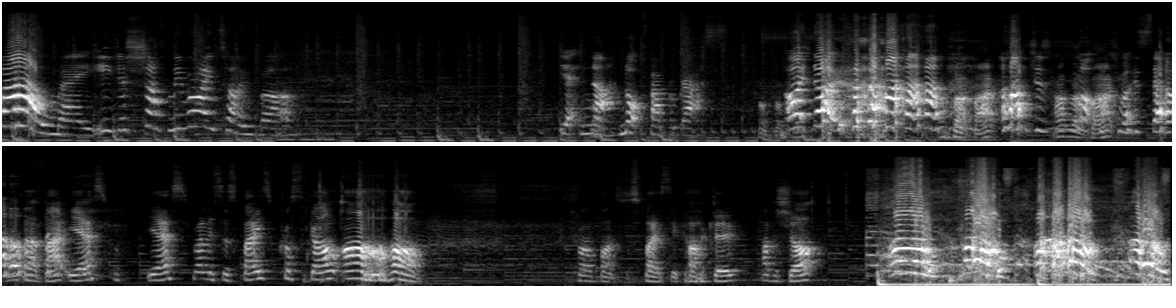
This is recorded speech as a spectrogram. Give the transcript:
Foul, mate. He just shoved me right over. Yeah, nah, not Fabregas. Oh, Have no! that back. I just Have that knocked back. myself. Have that back. Yes. Yes. Run into space. Cross the goal. Oh. Try and find some space, Lukaku. Have a shot. Oh! Oh! Oh! Oh!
